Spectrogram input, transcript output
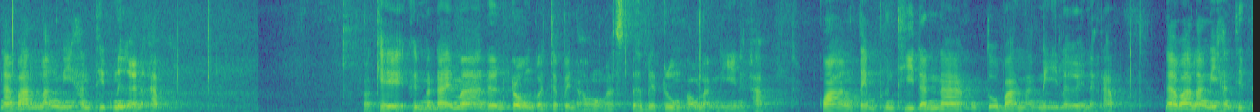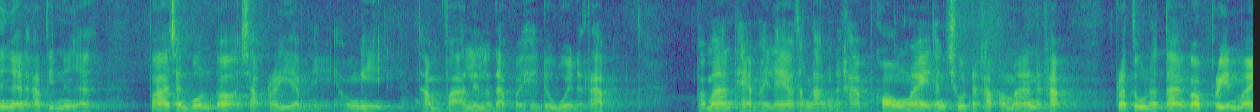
หน้าบ้านหลังนี้หันทิศเหนือนะครับ โอเค ขึ้นบันไดมาเดินตรงก็จะเป็นห้องมาสเตอร์เบดรูมของหลังนี้นะครับ กว้างเต็มพื้นที่ด้านหน้าของตัวบ้านหลังนี้เลยนะครับ น้าบ้านหลังนี้หันทิศเหนือนะครับทิศเหนือฝ้าชั้นบนก็ฉาบเรียบนี่ห้องนี้ทำฝ้าเล่นระดับไว้ให้ด้วยนะครับผ้าม่านแถมให้แล้วทั้งหลังนะครับ ของใหม่ทั้งชุดนะครับผ้าม่านนะครับ ประตูหน้าต่างก็เปลี่ยนใหม่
